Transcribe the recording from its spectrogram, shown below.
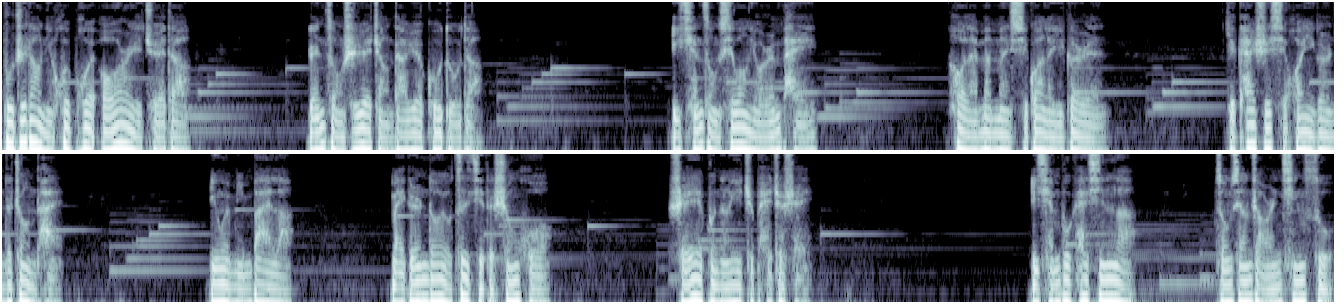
不知道你会不会偶尔也觉得，人总是越长大越孤独的。以前总希望有人陪，后来慢慢习惯了一个人，也开始喜欢一个人的状态。因为明白了，每个人都有自己的生活，谁也不能一直陪着谁。以前不开心了，总想找人倾诉。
